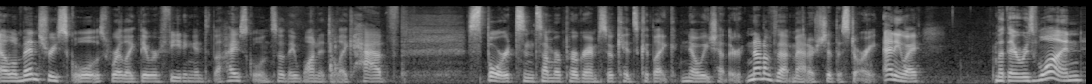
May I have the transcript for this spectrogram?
elementary schools where like they were feeding into the high school. And so they wanted to like have sports and summer programs so kids could like know each other. None of that matters to the story. Anyway, but there was one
